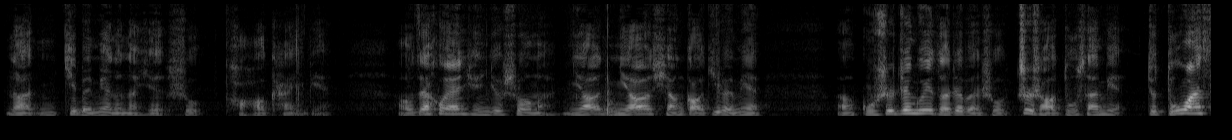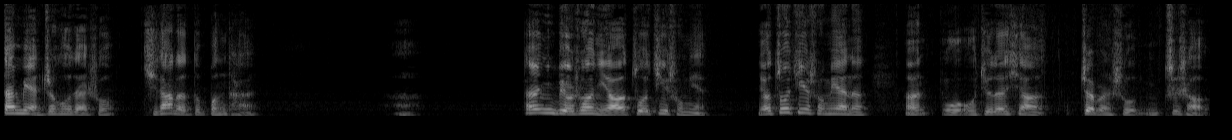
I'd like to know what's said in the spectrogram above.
那你基本面的那些书好好看一遍啊！我在会员群就说嘛，你要你要想搞基本面，啊，《股市真规则》这本书至少读三遍，就读完三遍之后再说，其他的都甭谈。但是你比如说你要做技术面，你要做技术面呢，嗯，我我觉得像这本书你至少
